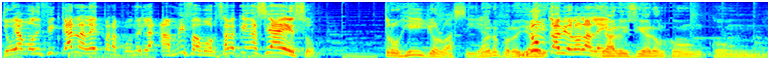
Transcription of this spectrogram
yo voy a modificar la ley para ponerla a mi favor. ¿Sabe quién hacía eso? Trujillo lo hacía. Bueno, pero ya Nunca violó la ley. Ya lo hicieron con, con,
